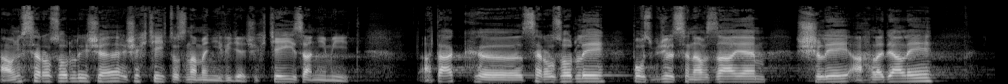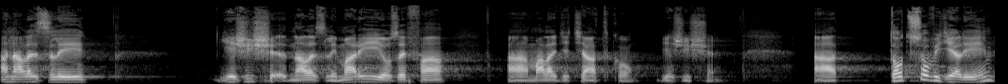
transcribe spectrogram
A oni se rozhodli, že, že chtějí to znamení vidět, že chtějí za ním jít. A tak e, se rozhodli, povzbudili se navzájem, šli a hledali a nalezli Ježíš nalezli Marii, Josefa a malé děťátko Ježíše. A to, co viděli,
